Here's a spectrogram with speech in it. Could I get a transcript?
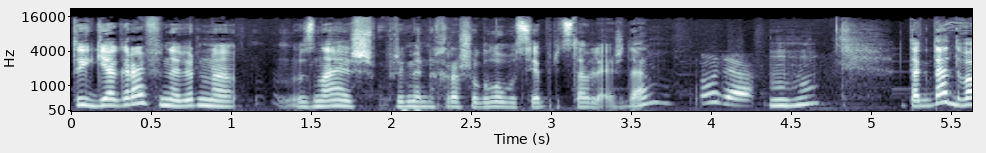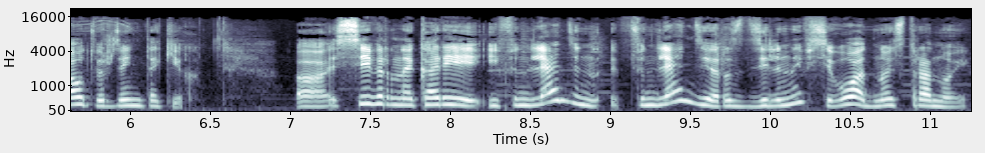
ты географию, наверное, знаешь примерно хорошо, глобус себе представляешь, да? Ну да. Мгм. Тогда два утверждения таких. А, Северная Корея и Финляндия, Финляндия разделены всего одной страной.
